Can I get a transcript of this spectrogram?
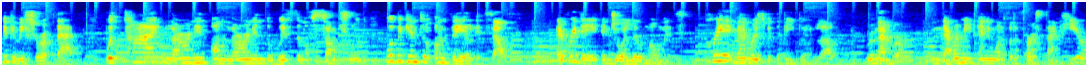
You can be sure of that. With time, learning, unlearning the wisdom of some truth will begin to unveil itself. Every day, enjoy little moments. Create memories with the people you love. Remember, you never meet anyone for the first time here.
